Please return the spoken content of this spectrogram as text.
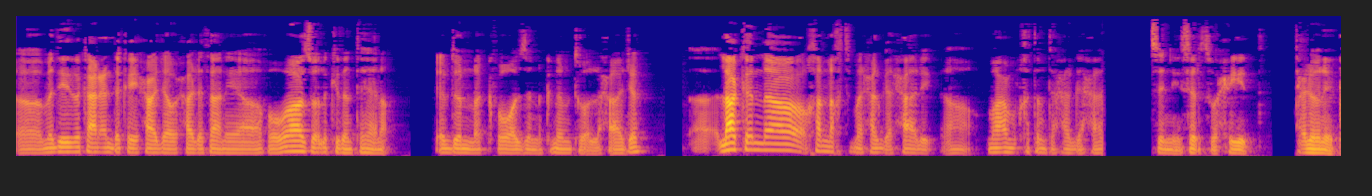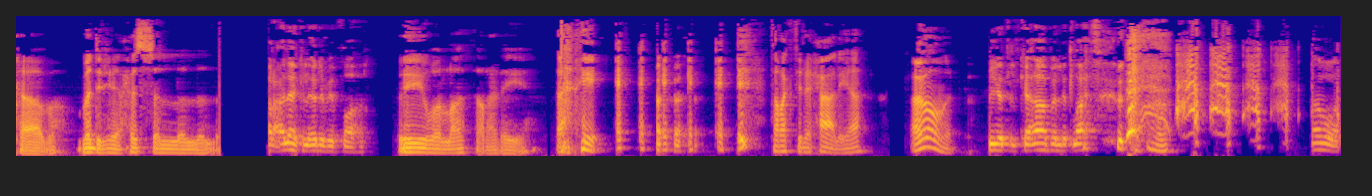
أه ما أدري إذا كان عندك أي حاجة أو حاجة ثانية يا فواز ولا كذا انتهينا. يبدو إنك فواز إنك نمت ولا حاجة. أه لكن خلنا نختم الحلقة الحالي ما عمري ختمت الحلقة الحالي بس إني صرت وحيد. تعلوني كآبة ما أدري أحس ال- ال- ال- ترى عليك الأنمي الظاهر. إي والله أثر علي. تركتني لحالي ها؟ عموما. كمية الكآبة اللي طلعت. والله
